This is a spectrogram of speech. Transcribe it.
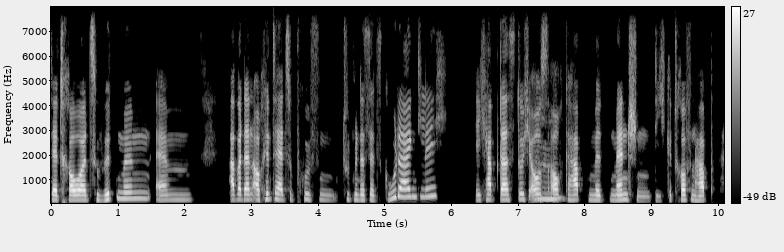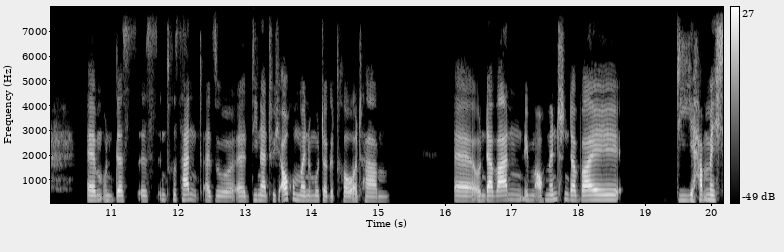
der Trauer zu widmen, ähm, aber dann auch hinterher zu prüfen, tut mir das jetzt gut eigentlich? Ich habe das durchaus mhm. auch gehabt mit Menschen, die ich getroffen habe. Ähm, und das ist interessant, also äh, die natürlich auch um meine Mutter getrauert haben. Äh, und da waren eben auch Menschen dabei, die haben mich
